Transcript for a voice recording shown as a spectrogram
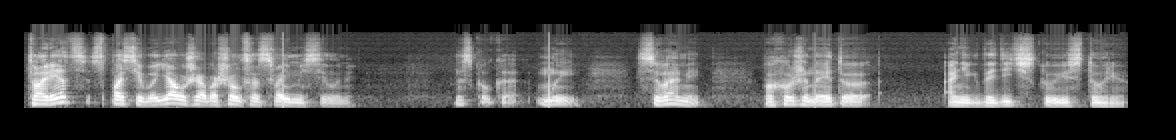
«Творец, спасибо, я уже обошелся своими силами». Насколько мы с вами похожи на эту анекдотическую историю.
